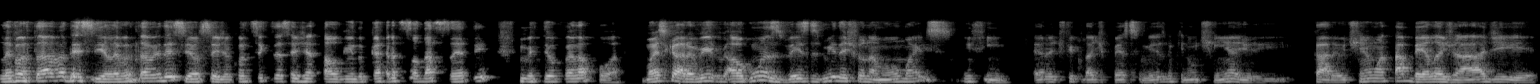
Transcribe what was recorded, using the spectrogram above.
levantava, descia, levantava e descia. Ou seja, quando você quisesse ejetar alguém do cara, só dá seta e meter o pé na porta. Mas, cara, me, algumas vezes me deixou na mão, mas, enfim, era dificuldade de peça mesmo, que não tinha. E, cara, eu tinha uma tabela já de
